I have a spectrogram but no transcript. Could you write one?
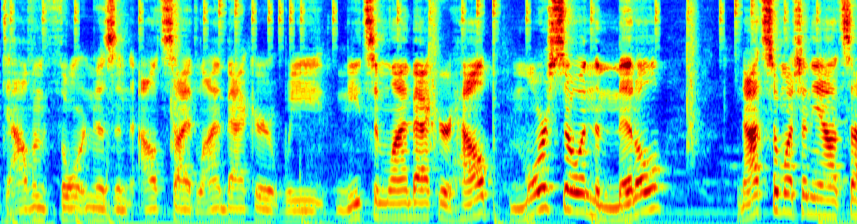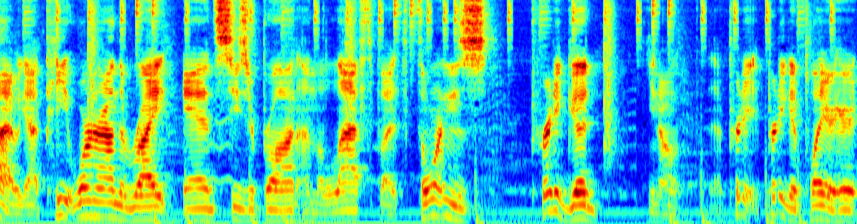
Dalvin Thornton as an outside linebacker. We need some linebacker help, more so in the middle not so much on the outside. We got Pete Werner on the right and Caesar Braun on the left, but Thornton's pretty good, you know, a pretty pretty good player here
